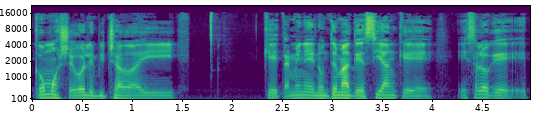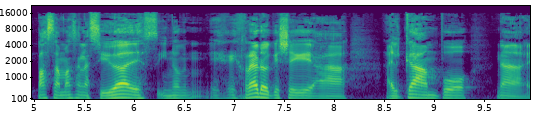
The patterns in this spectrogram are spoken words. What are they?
cómo llegó el embichado ahí, que también era un tema que decían que es algo que pasa más en las ciudades y no es, raro que llegue a- al campo. Nada,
